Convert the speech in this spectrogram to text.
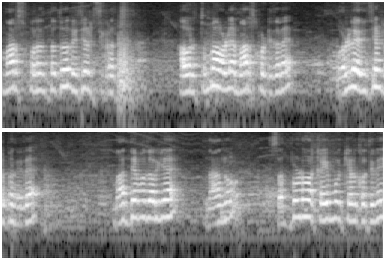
ಮಾರ್ಕ್ಸ್ ಬರೋಂಥದ್ದು ರಿಸಲ್ಟ್ ಸಿಗೋಂಥದ್ದು ಅವರು ತುಂಬ ಒಳ್ಳೆ ಮಾರ್ಕ್ಸ್ ಕೊಟ್ಟಿದ್ದಾರೆ. ಒಳ್ಳೆ ರಿಸಲ್ಟ್ ಬಂದಿದೆ. ಮಾಧ್ಯಮದವ್ರಿಗೆ ನಾನು ಸಂಪೂರ್ಣವಾಗಿ ಕೈ ಮುಗಿ ಕೇಳ್ಕೊತೀನಿ.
